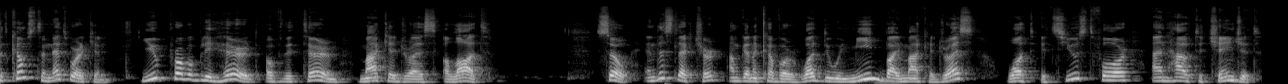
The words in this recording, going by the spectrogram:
it comes to networking, you probably heard of the term MAC address a lot. So in this lecture, I'm to cover what do we mean by MAC address, what it's used for, and how to change it.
